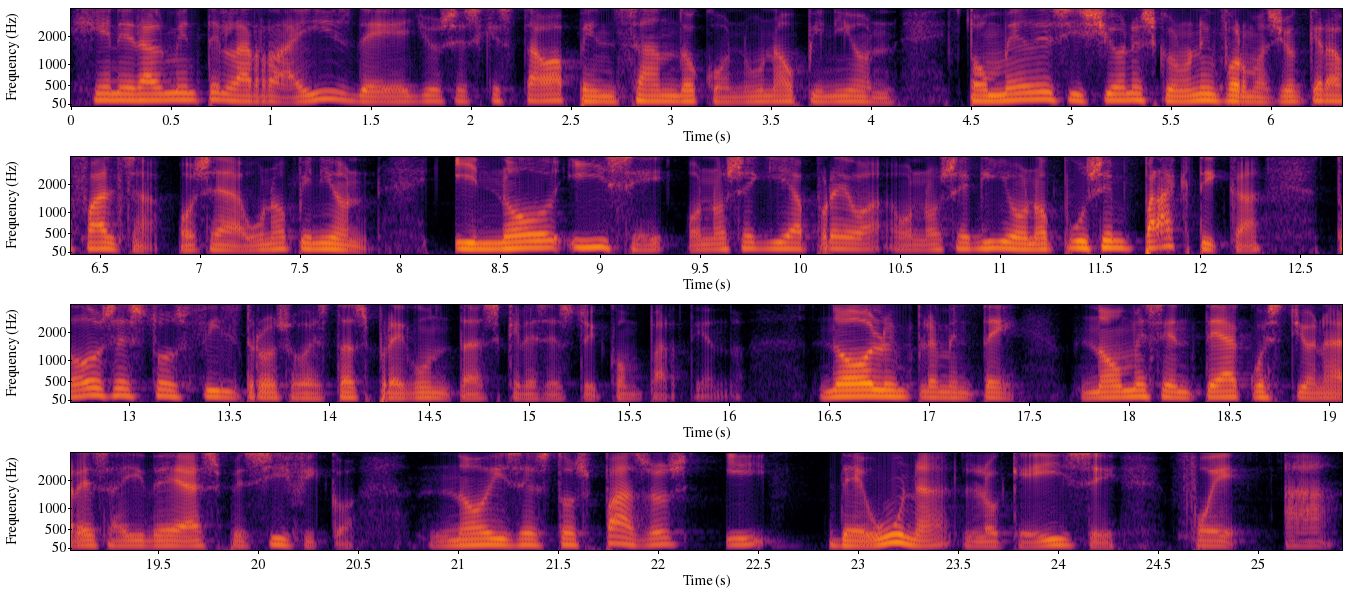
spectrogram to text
generalmente la raíz de ellos es que estaba pensando con una opinión. Tomé decisiones con una información que era falsa, o sea, una opinión, y no hice o no seguí a prueba o no seguí o no puse en práctica todos estos filtros o estas preguntas que les estoy compartiendo. No lo implementé, no me senté a cuestionar esa idea específica, no hice estos pasos y de una lo que hice fue a,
